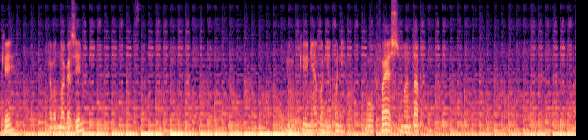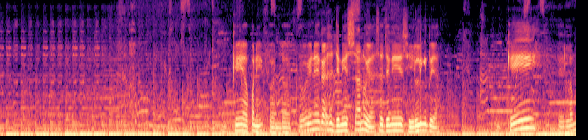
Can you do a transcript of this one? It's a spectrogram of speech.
Oke dapat magazin. Oke ini apa nih apa nih? Oh fast mantap Oke apa nih? Bandago ini kayak sejenis anu ya sejenis healing itu ya. Oke helm.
